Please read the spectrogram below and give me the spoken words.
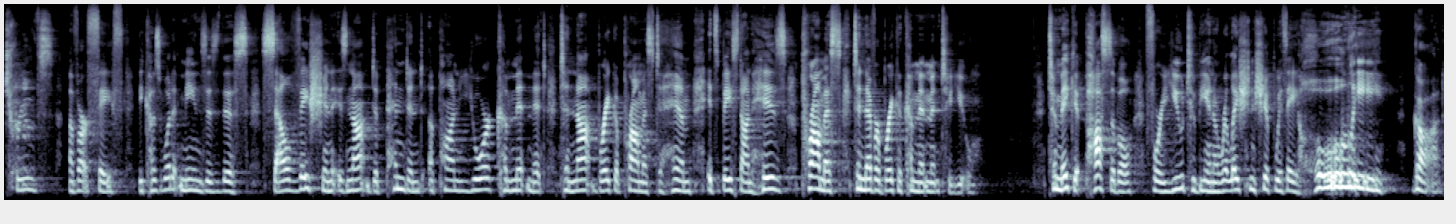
truths of our faith because what it means is this salvation is not dependent upon your commitment to not break a promise to Him, it's based on His promise to never break a commitment to you. To make it possible for you to be in a relationship with a holy God.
